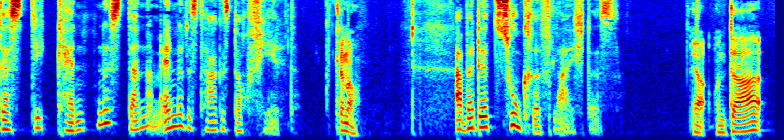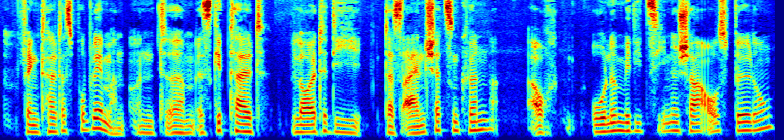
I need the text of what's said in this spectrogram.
dass die Kenntnis dann am Ende des Tages doch fehlt. Genau. Aber der Zugriff leicht ist. Ja, und da fängt halt das Problem an. Und ähm, es gibt halt Leute, die das einschätzen können, auch ohne medizinische Ausbildung,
